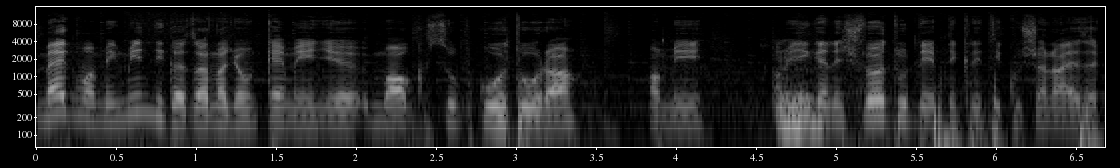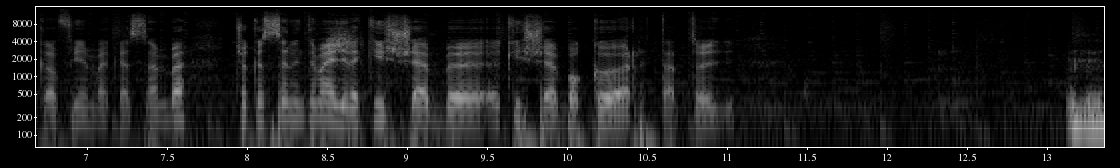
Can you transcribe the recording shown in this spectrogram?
megvan még mindig az a nagyon kemény mag szubkultúra, ami, ami mm. igenis föl tud lépni kritikusan ezekkel a filmekkel szembe, csak ez szerintem egyre kisebb, kisebb a kör. Tehát, hogy Uh-huh.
